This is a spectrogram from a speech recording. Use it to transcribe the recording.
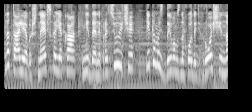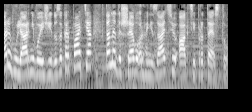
Наталія Вишневська, яка ніде не працюючи, якимось дивом знаходить гроші на регулярні вояжі до Закарпаття та недешеву організацію акцій протесту.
